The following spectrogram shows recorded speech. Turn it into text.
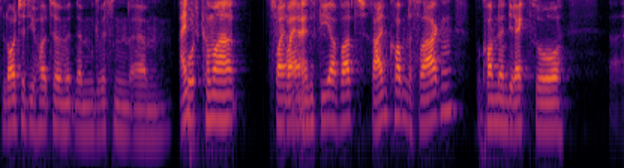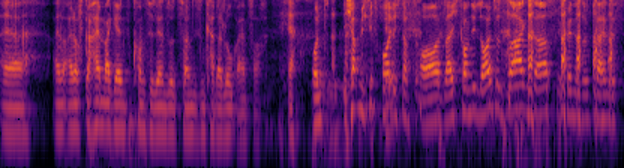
Leute, die heute mit einem gewissen ähm, Code 1,21 2,1 Gigawatt reinkommen, das sagen, bekommen dann direkt so äh, ein, ein auf Geheimagent bekommst du denn sozusagen diesen Katalog einfach. Ja. Und ich habe mich gefreut, ich dachte, oh, gleich kommen die Leute und sagen das, wir können so ein kleines,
